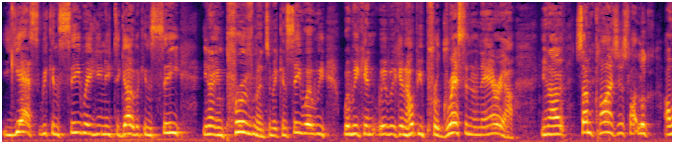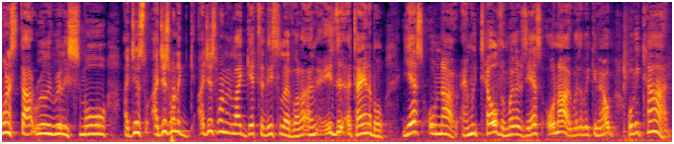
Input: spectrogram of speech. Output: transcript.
yes, we can see where you need to go. We can see you know improvements, and we can see where we where we can where we can help you progress in an area. You know, some clients just like, look, I want to start really, really small. I just, I just want to, I just want to like get to this level. And is it attainable? Yes or no? And we tell them whether it's yes or no, whether we can help or we can't.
